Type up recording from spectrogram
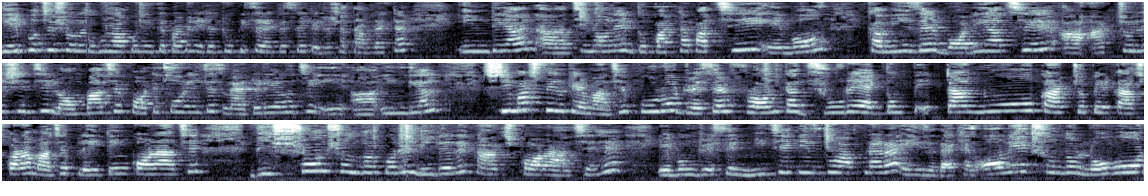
হিপ হচ্ছে ষোলো গুলো আপু নিতে পারবেন, এটা টু পিসের একটা সেট এটার সাথে আমরা একটা ইন্ডিয়ান চিননের দোপাট্টা পাচ্ছি এবং কামিজের বডি আছে আটচল্লিশ ইঞ্চি, লম্বা আছে ফর্টি ফোর ইঞ্চেস ম্যাটেরিয়াল হচ্ছে ইন্ডিয়ান শিমার সিল্কের মাঝে পুরো ড্রেসের ফ্রন্টটা জুড়ে একদম পেটানো কারচুপির কাজ করা, মাঝে প্লেটিং করা আছে, ভীষণ সুন্দর করে মিডলে কাজ করা আছে হ্যাঁ? এবং ড্রেসের নিচে কিন্তু আপনারা এই যে দেখেন, অনেক সুন্দর লোহর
